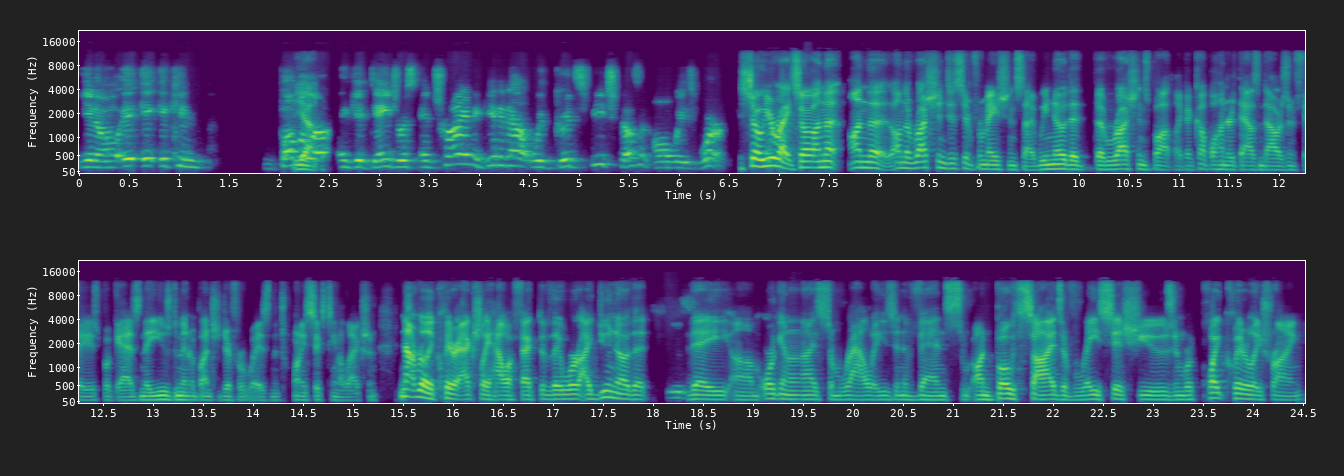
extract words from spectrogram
You know, it, it, it can bubble yeah. up and get dangerous and trying to get it out with good speech doesn't always work. So you're right. So on the on the on the russian disinformation side we know that the russians bought like a couple hundred thousand dollars in facebook ads and they used them in a bunch of different ways in the 2016 election. Not really clear actually how effective they were. I do know that they um, organized some rallies and events on both sides of race issues and were quite clearly trying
